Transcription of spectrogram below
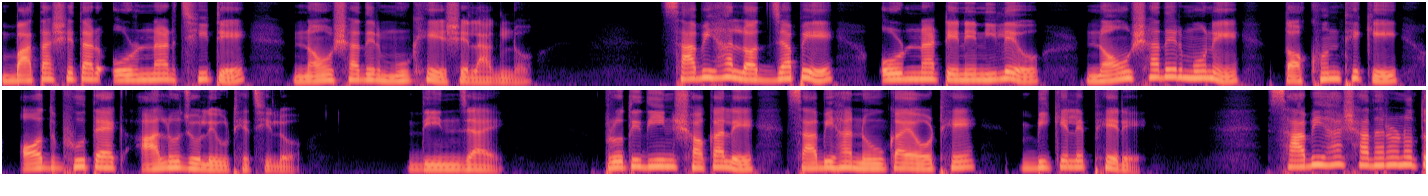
বাতাসে তার ওড়নার ছিটে নওশাদের মুখে এসে লাগল। সাবিহা লজ্জা পেয়ে ওড়না টেনে নিলেও নওশাদের মনে তখন থেকেই অদ্ভুত এক আলো জ্বলে উঠেছিল। দিন যায়, প্রতিদিন সকালে সাবিহা নৌকায় ওঠে, বিকেলে ফেরে। সাবিহা সাধারণত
